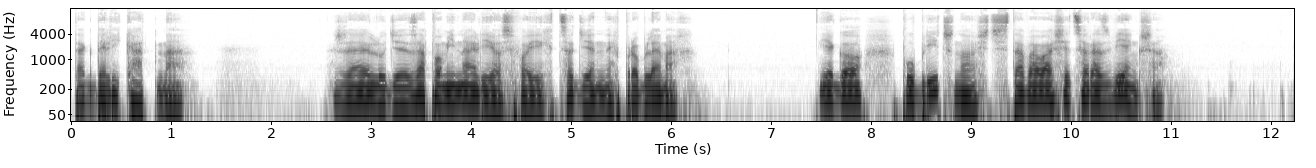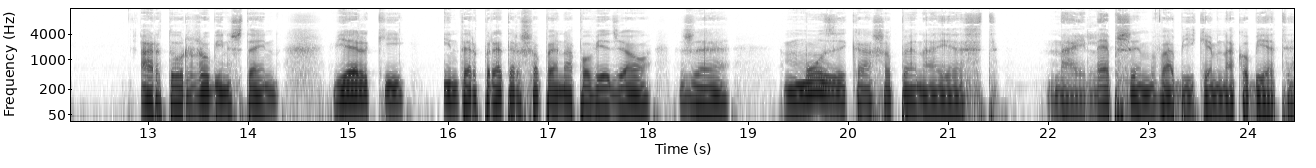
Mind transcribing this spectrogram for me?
tak delikatna, że ludzie zapominali o swoich codziennych problemach. Jego publiczność stawała się coraz większa. Arthur Rubinstein, wielki interpreter Chopina powiedział, że muzyka Chopina jest najlepszym wabikiem na kobiety.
